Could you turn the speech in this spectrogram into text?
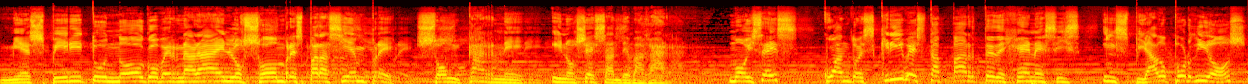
mi espíritu no gobernará en los hombres para siempre, son carne y no cesan de vagar. Moisés, cuando escribe esta parte de Génesis inspirado por Dios,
